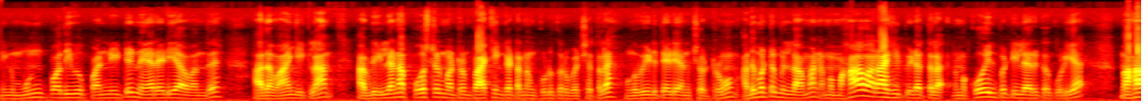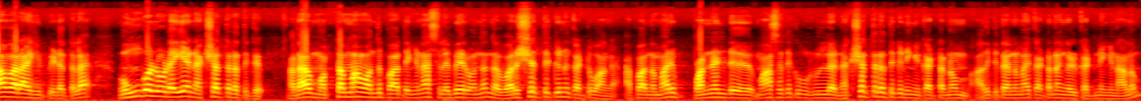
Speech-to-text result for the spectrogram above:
நீங்கள் முன்பதிவு பண்ணிவிட்டு நேரடியாக வந்து அதை வாங்கிக்கலாம். அப்படி இல்லைன்னா போஸ்டல் மற்றும் பேக்கிங் கட்டணம் கொடுக்குற பட்சத்தில் உங்கள் வீடு தேடி அனுப்பிச்சி விட்ருவோம் அது மட்டும் இல்லாமல் நம்ம மகாவாராகி பீடத்தில் நம்ம கோயில்பட்டியில் இருக்கக்கூடிய மகாவராகி பீடத்தில் உங்களுடைய நட்சத்திரத்துக்கு அதாவது மொத்தமாக வந்து பார்த்திங்கன்னா சில பேர் வந்து அந்த வருஷத்துக்குன்னு கட்டுவாங்க. அப்போ அந்த மாதிரி பன்னெண்டு மாதத்துக்கு உள்ள நட்சத்திரத்துக்கு நீங்கள் கட்டணும் அதுக்கு தகுந்த மாதிரி கட்டணங்கள் கட்டினீங்கனாலும்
